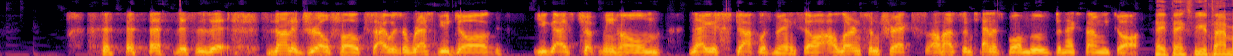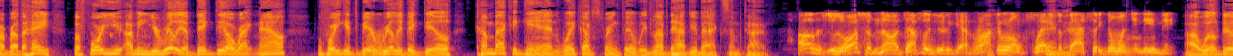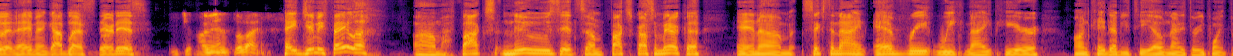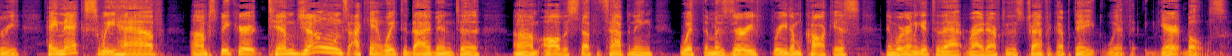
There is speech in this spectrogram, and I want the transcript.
this is it. It's not a drill, folks. I was a rescue dog. You guys took me home. Now you're stuck with me. So I'll learn some tricks. I'll have some tennis ball moves the next time we talk. Hey, thanks for your time, my brother. Hey, before you, I mean, you're really a big deal right now. Before you get to be a really big deal, come back again. Wake up Springfield. We'd love to have you back sometime. Oh, this was awesome. No, I'll definitely do it again. Rock and roll. Flash Hey, the bat signal when you need me. I will do it. Hey, man, God bless. There it is. Enjoy, man. Bye bye. Hey, Jimmy Failla, um, Fox News. It's um, Fox Across America and um, six to nine every weeknight here on KWTO ninety three point three. Hey, next we have um, Speaker Tim Jones. I can't wait to dive into um, all the stuff that's happening with the Missouri Freedom Caucus, and we're going to get to that right after this traffic update with Garrett Bowles.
